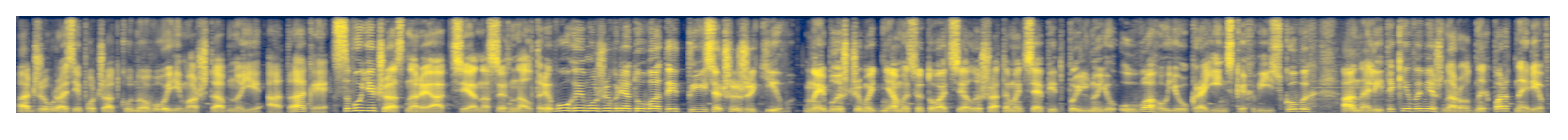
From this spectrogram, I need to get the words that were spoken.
адже у разі початку нової масштабної атаки своєчасна реакція на сигнал тривоги може врятувати тисячі життів. Найближчими днями ситуація лишатиметься під пильною увагою українських військових, аналітиків і міжнародних партнерів.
